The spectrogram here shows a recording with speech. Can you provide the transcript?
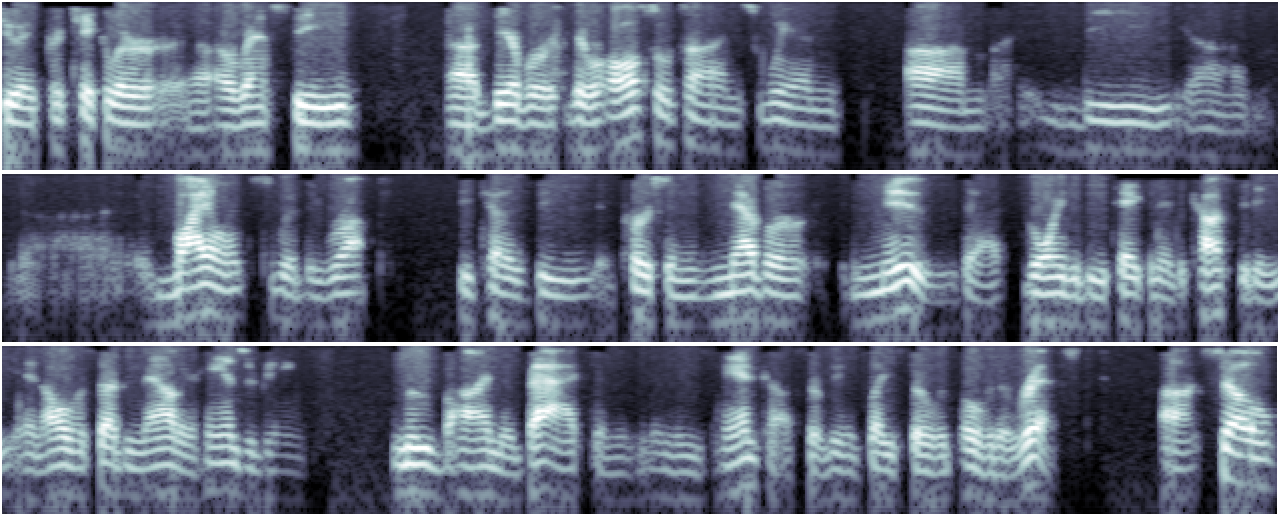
to a particular uh, arrestee. Uh, there were there were also times when um, the uh, violence would erupt because the person never knew that going to be taken into custody, and all of a sudden now their hands are being moved behind their back, and, and these handcuffs are being placed over over their wrist. Uh, so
